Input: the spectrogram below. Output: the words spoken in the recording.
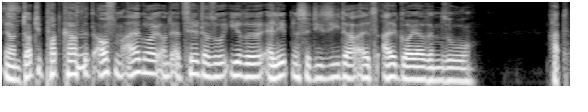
Ja, und Dotti podcastet aus dem Allgäu und erzählt da so ihre Erlebnisse, die sie da als Allgäuerin so hat.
